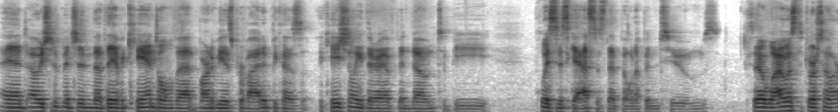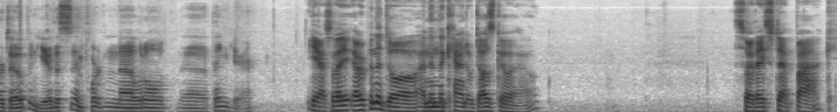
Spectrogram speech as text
And oh, we should have mentioned that they have a candle that Barnaby has provided because occasionally there have been known to be poisonous gases that build up in tombs. So why was the door so hard to open here? This is an important uh, little uh, thing here. yeah. So they open the door, and then the candle does go out. So they step back,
